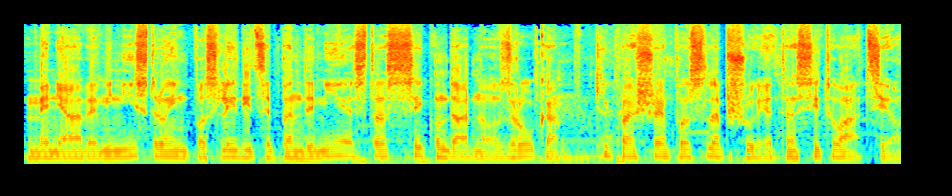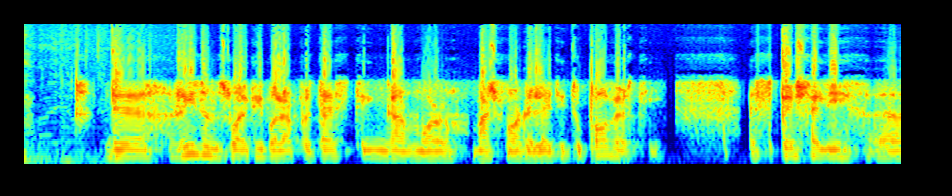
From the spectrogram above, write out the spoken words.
Menjave ministrov in posledice pandemije sta sekundarna vzroka, ki pa še poslabšujeta situacijo. The reasons why people are protesting are more, much more related to poverty. Especially, uh,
